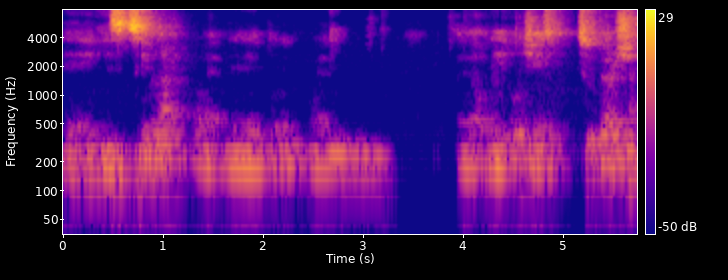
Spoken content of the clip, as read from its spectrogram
Uh, is similar when the plugin when uh, the OJS 2 version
